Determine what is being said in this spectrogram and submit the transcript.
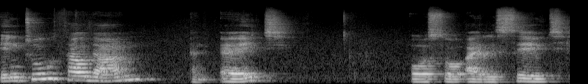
In 2008, also I received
